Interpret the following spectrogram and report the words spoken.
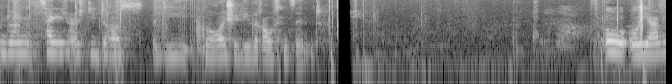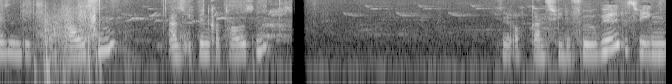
Und dann zeige ich euch die, draus, die Geräusche, die draußen sind. Oh, oh ja, wir sind jetzt draußen. Also ich bin gerade draußen. Hier sind auch ganz viele Vögel. Deswegen,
